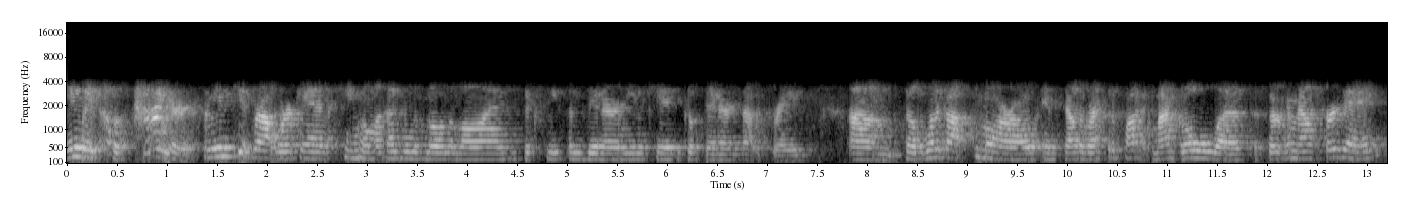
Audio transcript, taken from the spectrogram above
anyways, I was tired. So me and the kids were out working. I came home. My husband was mowing the lawn. He fixed me some dinner. Me and the kids, he cooked dinner. So that was great. Um, so I'm going to go out tomorrow and sell the rest of the product. My goal was a certain amount per day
